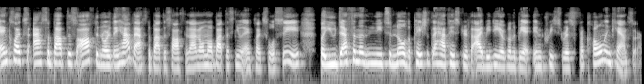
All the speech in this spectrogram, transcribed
NCLEX asks about this often, or they have asked about this often. I don't know about this new NCLEX, we'll see, but you definitely need to know the patients that have history of IBD are going to be at increased risk for colon cancer.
